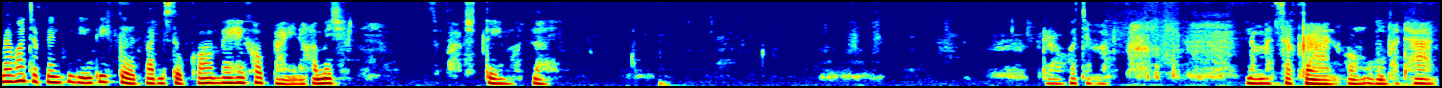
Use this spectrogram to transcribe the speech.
ไม่ว่าจะเป็นผู้หญิงที่เกิดวันศุกร์ก็ไม่ให้เข้าไปนะคะ ไม่สุภาพสตรีหมดเลยเราก็จะมานมัสการขององค์พระธาตุ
